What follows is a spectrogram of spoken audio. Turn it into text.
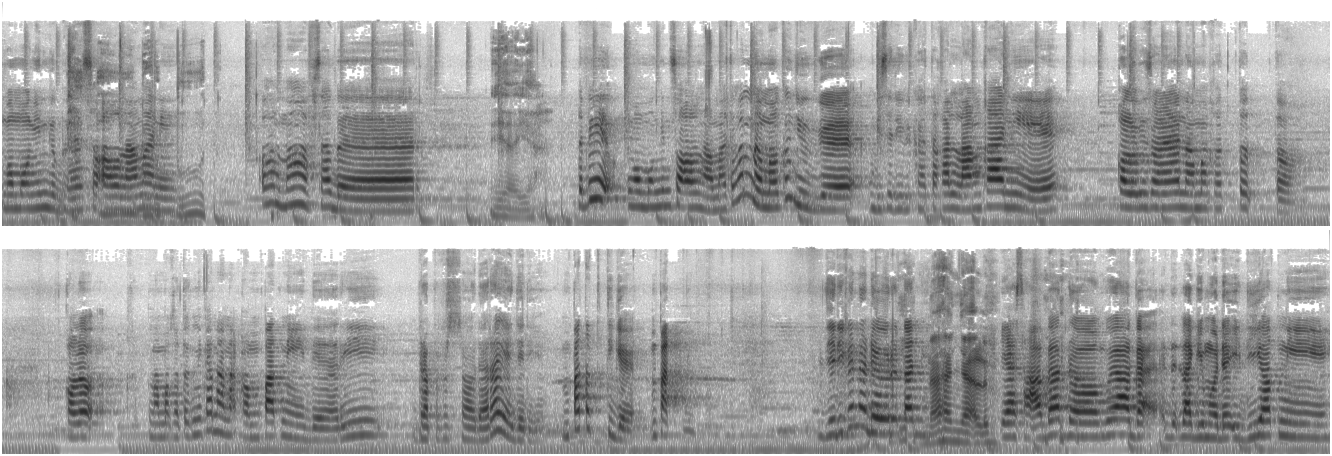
ngomongin ngebahas soal nama nih. Oh maaf sabar. Iya, iya Tapi ngomongin soal nama tuh kan nama aku juga bisa dikatakan langka nih ya. Kalau misalnya nama ketut tuh. Kalau nama ketut ini kan anak keempat nih dari berapa bersaudara ya jadinya? Empat atau tiga? ya? Empat. Jadi kan ada urutan. Nanya lu. Ya sabar dong, gue agak lagi mode idiot nih.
